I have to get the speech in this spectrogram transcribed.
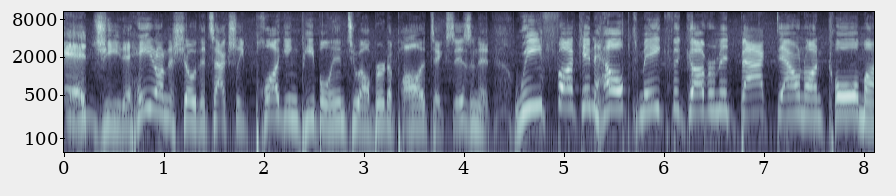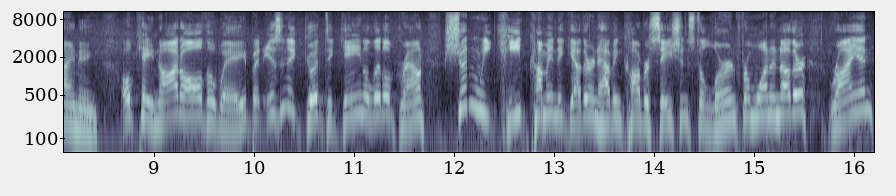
edgy to hate on a show that's actually plugging people into Alberta politics, isn't it? We fucking helped make the government back down on coal mining. Okay, not all the way, but isn't it good to gain a little ground? Shouldn't we keep coming together and having conversations to learn from one another? Ryan,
